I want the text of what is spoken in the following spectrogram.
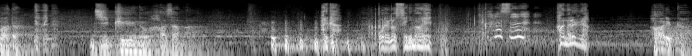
狭間だ。時空の狭間。はるか俺の背に回れ。カラス離れるな。はるか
